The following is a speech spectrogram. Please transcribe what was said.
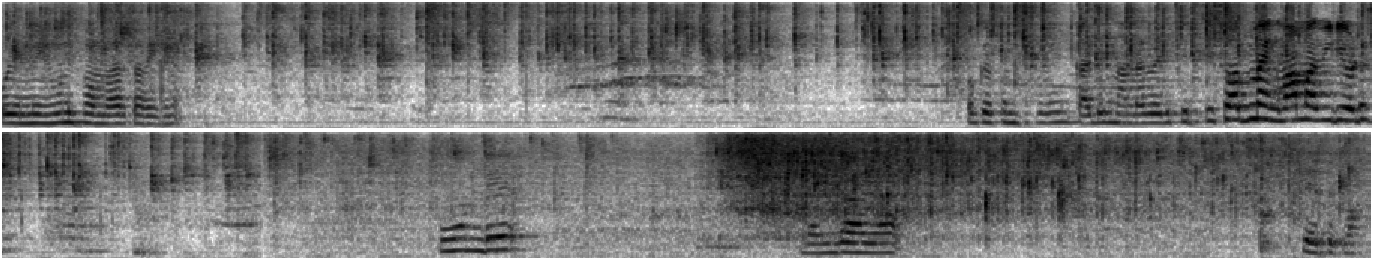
போய் இன்னும் யூனிஃபார்ம் வேறு துவைக்கணும். ஓகே கொஞ்சம் கடுகு நல்லா வெடிச்சிருச்சு. சோபமா எங்கள் மாமா வீடியோ எடு. பூண்டு வெங்காயம் சேர்த்துக்கலாம்.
